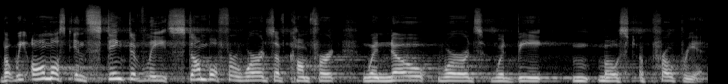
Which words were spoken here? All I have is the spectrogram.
But we almost instinctively stumble for words of comfort when no words would be m- most appropriate.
